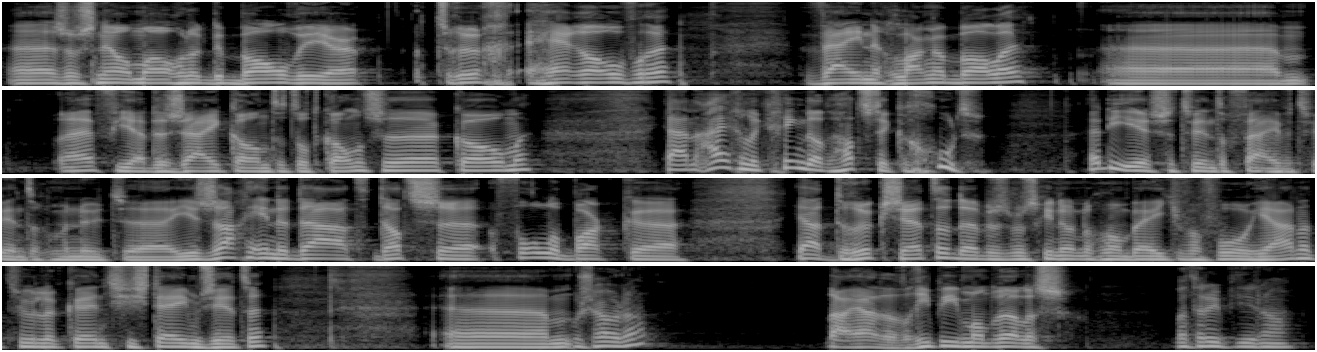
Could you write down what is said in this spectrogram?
Eh, zo snel mogelijk de bal weer terug heroveren. Weinig lange ballen. Ehm, hè, via de zijkanten tot kansen komen. Ja, en eigenlijk ging dat hartstikke goed. Hè, die eerste 20, 25 minuten. je zag inderdaad dat ze volle bak ja, druk zetten. Dat hebben ze misschien ook nog wel een beetje van vorig jaar natuurlijk in het systeem zitten. Ehm, Hoezo dan? nou ja, dat riep iemand wel eens. Wat riep hij dan?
